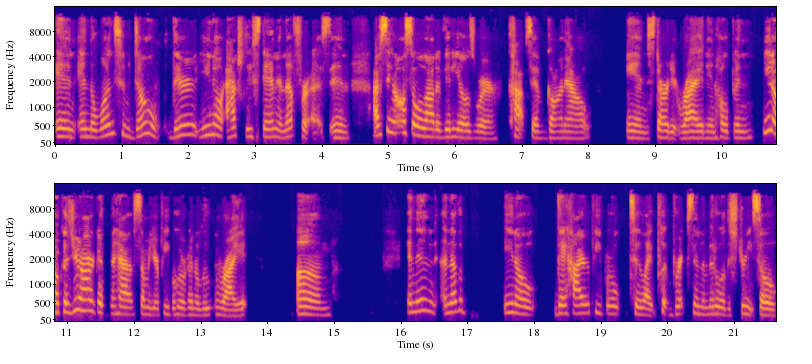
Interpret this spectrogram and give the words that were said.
and and the ones who don't they're you know actually standing up for us. And i've seen also a lot of videos where cops have gone out and started rioting hoping you know because you are going to have some of your people who are going to loot and riot um and then another you know they hire people to like put bricks in the middle of the street so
